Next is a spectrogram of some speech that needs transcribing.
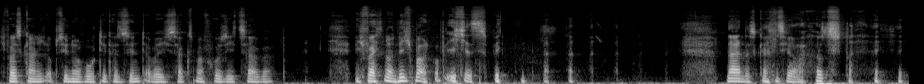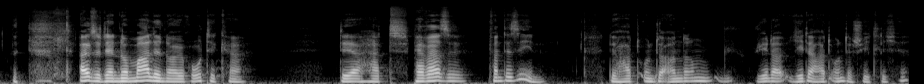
ich weiß gar nicht, ob Sie Neurotiker sind, aber ich sage es mal vorsichtshalber. Ich weiß noch nicht mal, ob ich es bin. Nein, das können Sie auch ausstreichen. Also der normale Neurotiker, der hat perverse Fantasien. Der hat unter anderem, jeder, jeder hat unterschiedliche,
